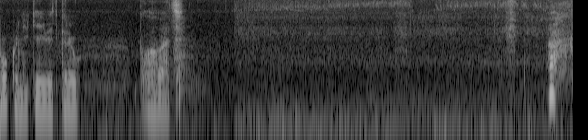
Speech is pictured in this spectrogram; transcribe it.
Окунь, який відкрив плавець. Ах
